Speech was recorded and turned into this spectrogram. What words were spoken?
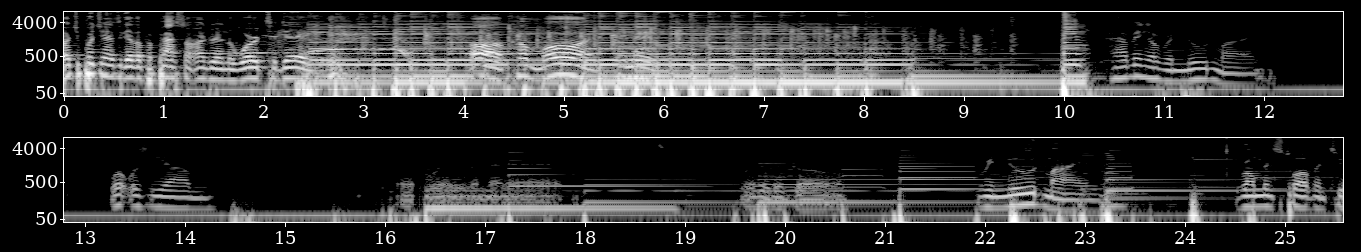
Why don't you put your hands together for Pastor Andre and the word today? Oh, come on. Amen. Having a renewed mind. What was the um it, wait a minute. Where did it go? Renewed mind. Romans 12 and 2.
